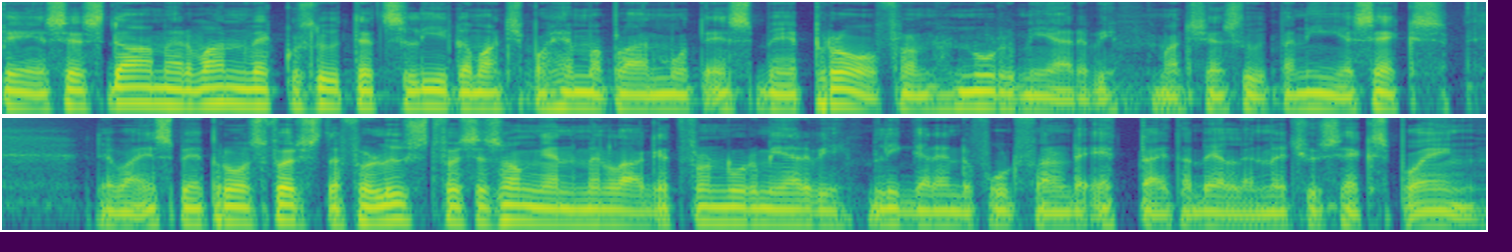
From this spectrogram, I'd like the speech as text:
PSS damer vann veckoslutets ligamatch på hemmaplan mot SB Pro från Nurmijärvi. Matchen slutade 9-6. Det var SB Pros första förlust för säsongen men laget från Nurmijärvi ligger ändå fortfarande etta i tabellen med 26 poäng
